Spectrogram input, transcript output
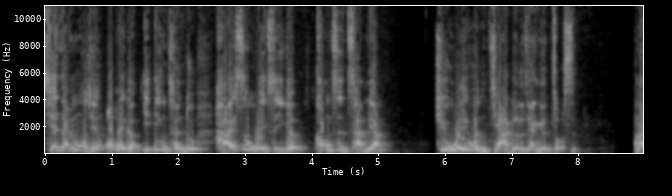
现在目前 OPEC 一定程度还是维持一个控制产量，去维稳价格的这样一个走势。那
